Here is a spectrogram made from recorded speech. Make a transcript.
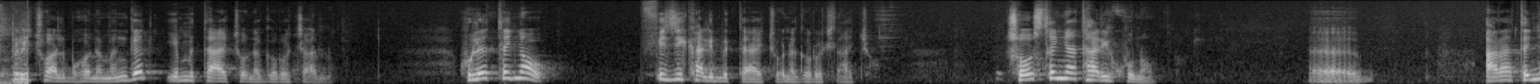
spiritual በሆነ መንገድ የምታያቸው ነገሮች አሉ። ሁለተኛው physical የምታያቸው ነገሮች ናቸው። ሶስተኛ ታሪኩ ነው። አራተኛ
